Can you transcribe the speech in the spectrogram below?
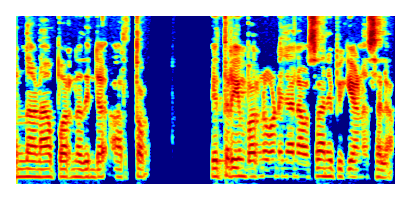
എന്നാണ് ആ പറഞ്ഞതിന്റെ അർത്ഥം. ഇത്രയും പറഞ്ഞുകൊണ്ട് ഞാൻ അവസാനിപ്പിക്കുകയാണ്. സലാം.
